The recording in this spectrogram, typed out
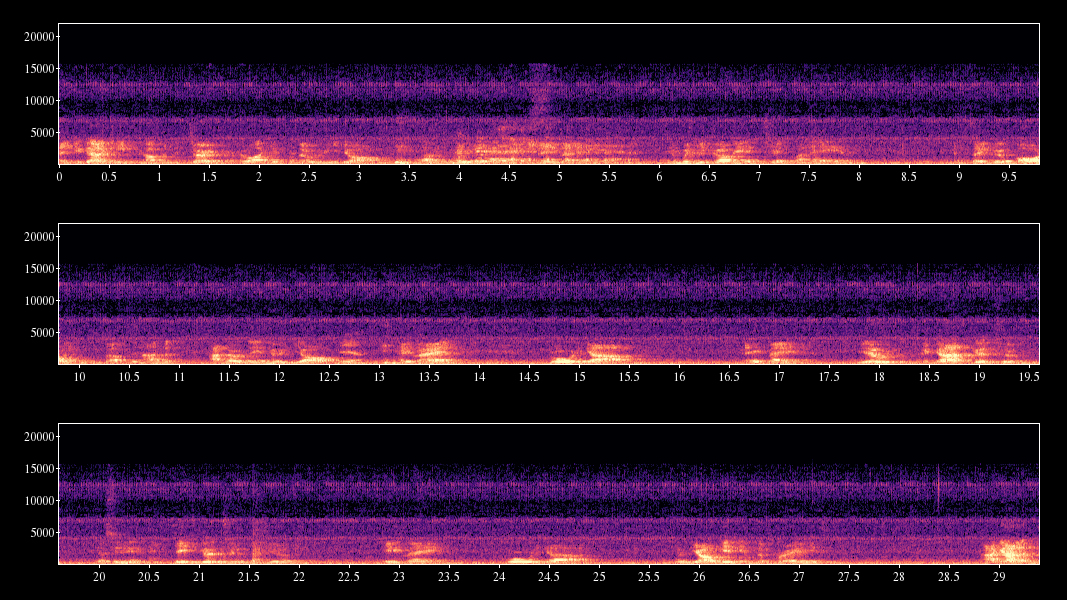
and you gotta keep coming to church until I get to know who you are. Amen. And when you come in and shake my hand and say good morning or something, I know, I know then who you are. Yeah. Amen. Glory to God. Amen. You know, God's good to me. Yes, he is. He's good to me, children. Amen. Glory to God. So y'all give him the praise. I gotta,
